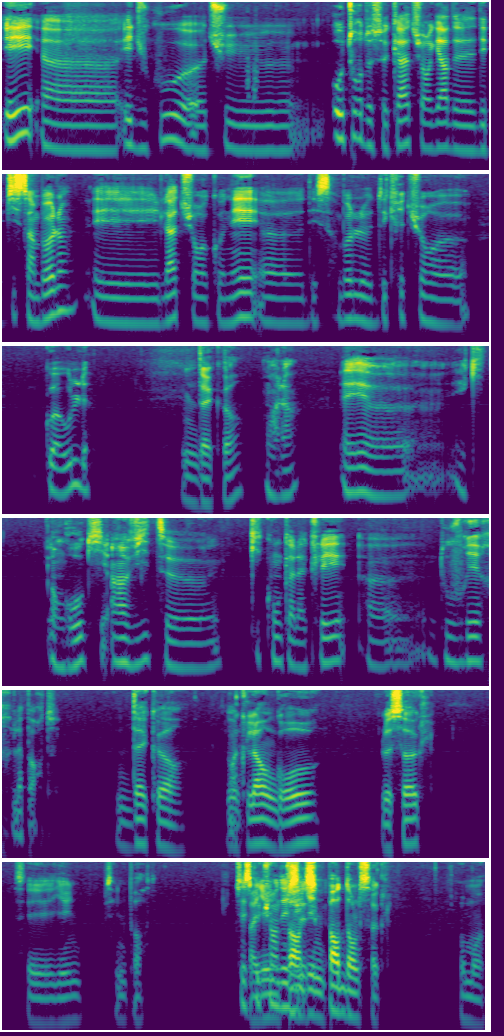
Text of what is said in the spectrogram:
Et, euh, et du coup, euh, tu, autour de ce cas, tu regardes des des petits symboles et là, tu reconnais euh, des symboles d'écriture euh, Goa'uld. D'accord. Voilà. Et, euh, et qui, en gros, qui invite euh, quiconque à la clé euh, d'ouvrir la porte. D'accord. Donc là, en gros, le socle, c'est a une, une porte. C'est ce Enfin, que tu a en déduis. il y a une porte dans le socle, au moins.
